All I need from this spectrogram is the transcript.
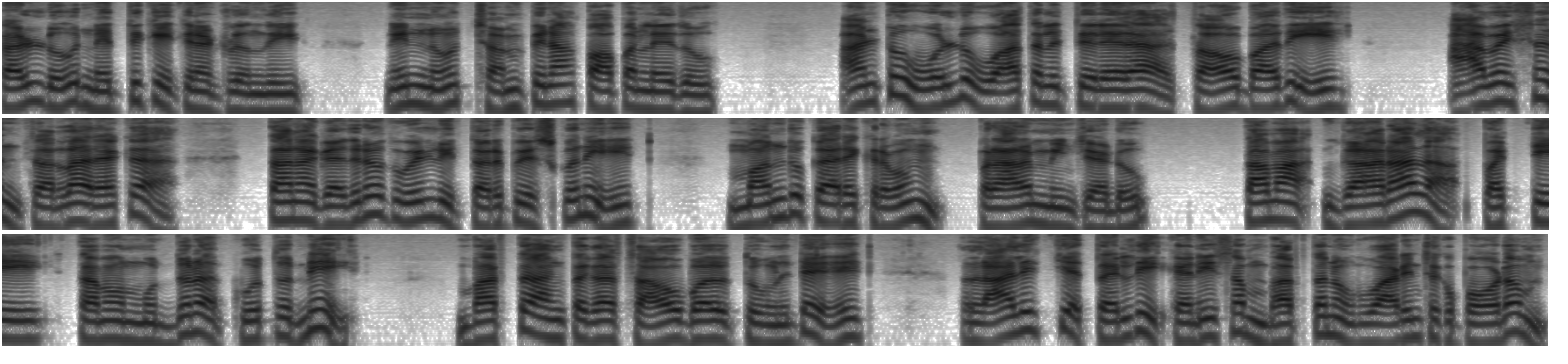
కళ్ళు నెత్తికి ఎక్కినట్లుంది. నిన్ను చంపినా పాపం లేదు అంటూ ఒళ్ళు వాతలు తెరేలా తావబాది ఆవేశం చల్లారాక తన గదిలోకి వెళ్ళి తలుపేసుకుని మందు కార్యక్రమం ప్రారంభించాడు. తమ గారాల పట్టి తమ ముద్దున కూతుర్ని భర్త అంతగా సావుబాదుతూ ఉంటే లాలిత్య తల్లి కనీసం భర్తను వారించకపోవడం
